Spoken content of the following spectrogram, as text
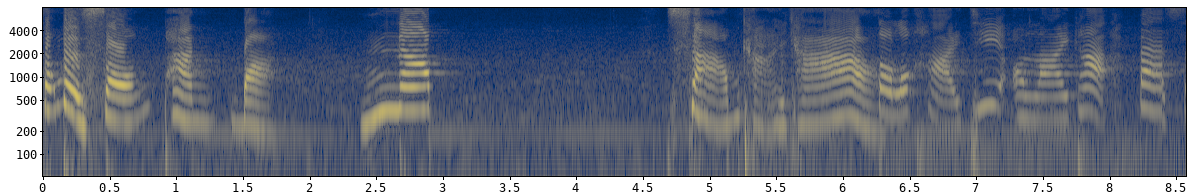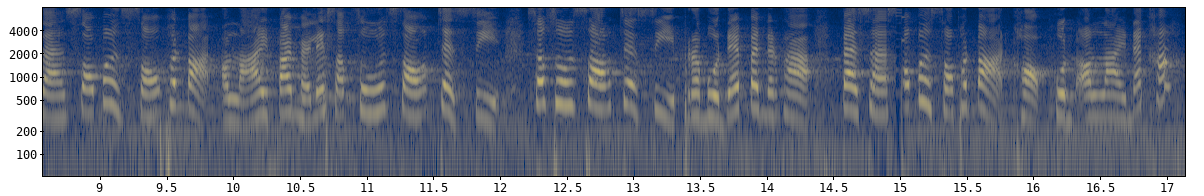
สองหมื่นสองพันบาท นับ 3 ขายค่ะ ตกลงขายที่ออนไลน์ค่ะ 8 2 2 0 0 0 บาทออนไลน์ป้ายหมายเลขซับซูน274ซับซูน274 ประมูลได้เป็นราคา8 2 2 0 0 0 บาท ขอบคุณออนไลน์นะคะ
